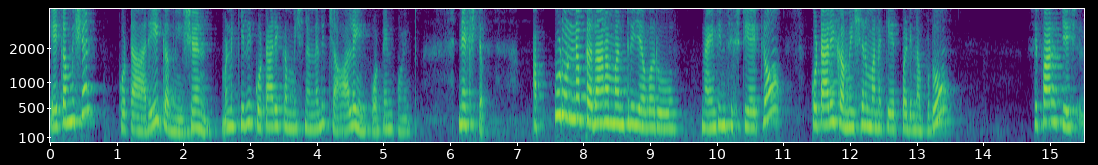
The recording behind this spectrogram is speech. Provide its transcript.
ఏ కమిషన్? కొటారి కమిషన్. మనకి ఇది కొటారి కమిషన్ అనేది చాలా ఇంపార్టెంట్ పాయింట్. నెక్స్ట్ అప్పుడున్న ప్రధానమంత్రి ఎవరు? నైన్టీన్ సిక్స్టీ ఎయిట్లో కొటారి కమిషన్ మనకి ఏర్పడినప్పుడు సిఫారసు చేసి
